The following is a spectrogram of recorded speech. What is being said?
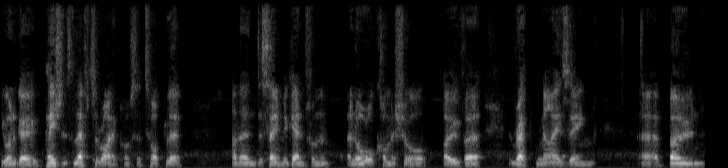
you want to go patients left to right across the top lip, and then the same again from an oral commissure over, recognizing uh, bone,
